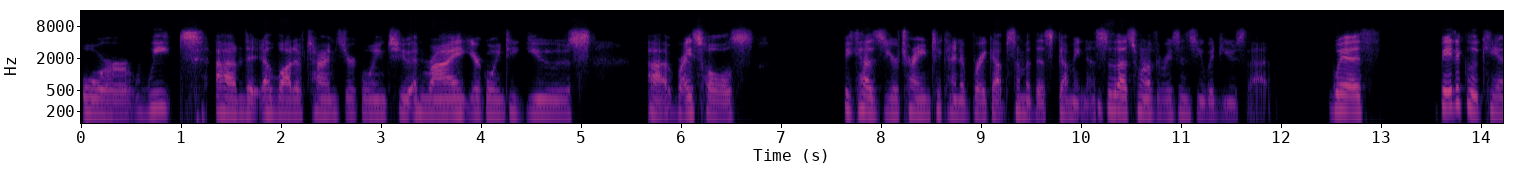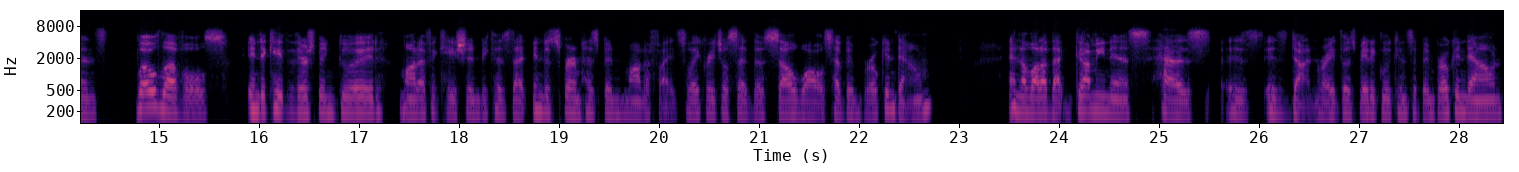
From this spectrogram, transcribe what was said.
or wheat um, that a lot of times you're going to and rye you're going to use uh, rice hulls because you're trying to kind of break up some of this gumminess. So mm-hmm. that's one of the reasons you would use that. With beta glucans low levels indicate that there's been good modification because that endosperm has been modified. So like rachael said those cell walls have been broken down and a lot of that gumminess has is is done right? Those beta glucans have been broken down.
